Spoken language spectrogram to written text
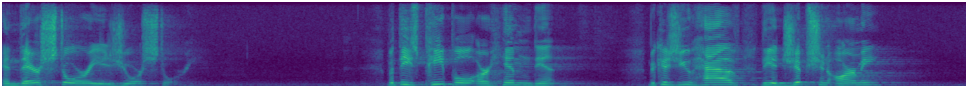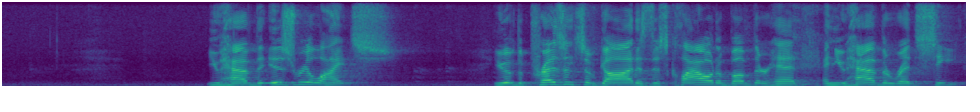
And their story is your story. But these people are hemmed in because you have the Egyptian army, you have the Israelites, you have the presence of God as this cloud above their head, and you have the Red Sea.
